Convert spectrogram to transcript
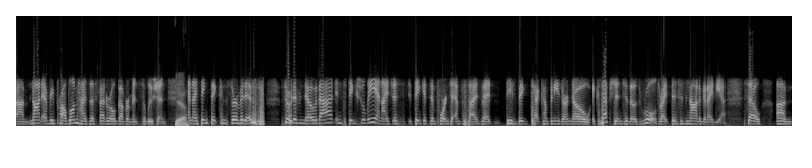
um, not every problem has a federal government solution. Yeah. And I think that conservatives sort of know that instinctually, and I just think it's important to emphasize that these big tech companies are no exception to those rules, right? This is not a good idea. So um,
